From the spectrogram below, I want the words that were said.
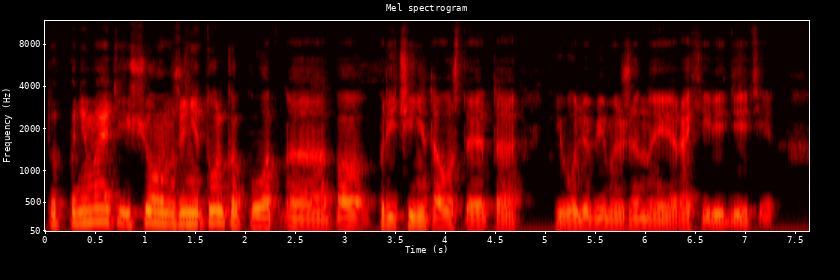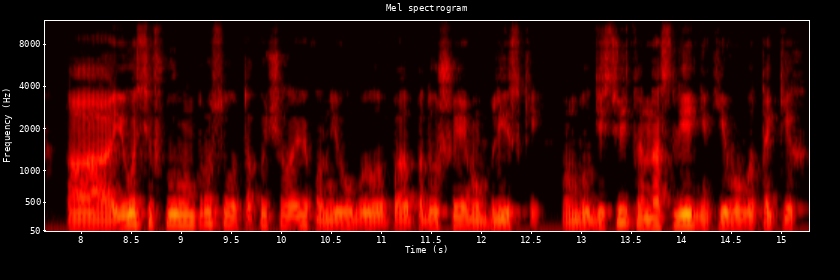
тут, понимаете, еще он же не только по, э, по причине того, что это его любимой жены Рахили дети, а Иосиф был он просто вот такой человек, он его был по, по душе ему близкий. Он был действительно наследник его вот таких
